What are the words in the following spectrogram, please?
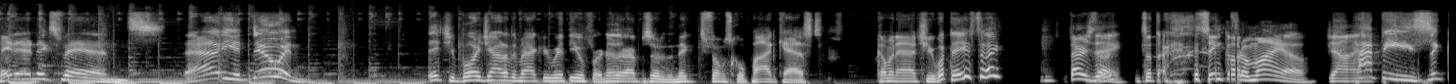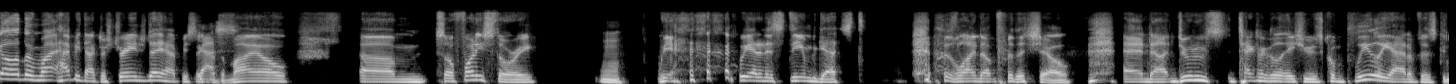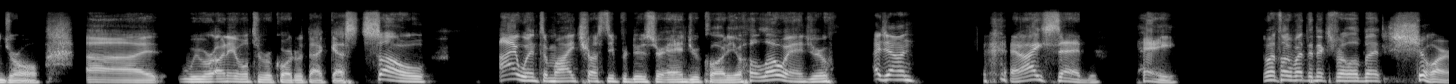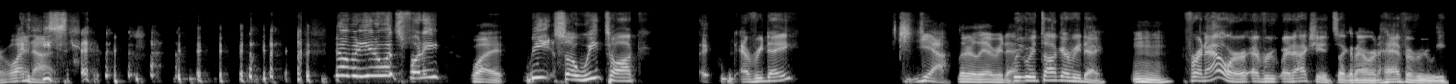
Hey there, Knicks fans. How you doing? It's your boy Jonathan Macri with you for another episode of the Knicks Film School podcast. Coming at you. What day is today? Thursday. It's a th- Cinco de Mayo, John. Happy Cinco de Mayo. Happy Doctor Strange Day. Happy Cinco Yes. de Mayo. Um, so funny story. Mm. We we had an esteemed guest was lined up for the show, and uh, due to technical issues completely out of his control, uh, we were unable to record with that guest. So I went to my trusty producer Andrew Claudio. Hello, Andrew, Hi, John. and I said, "Hey, you want to talk about the Knicks for a little bit?" Sure. Why And not? he said- no, but you know what's funny? What? We so we talk uh, every day. Yeah, literally every day. We, we talk every day Mhm. for an hour every. And actually, it's like an hour and a half every week.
